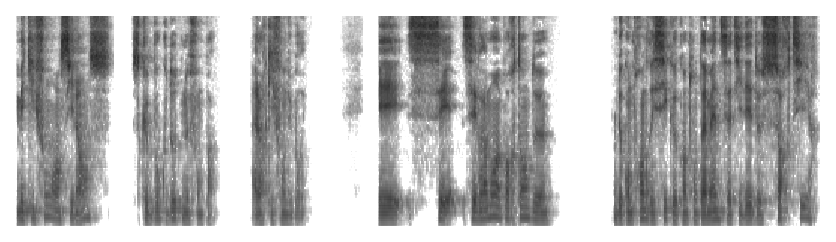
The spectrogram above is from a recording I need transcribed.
mais qui font en silence ce que beaucoup d'autres ne font pas, alors qu'ils font du bruit. Et c'est vraiment important de, de comprendre ici que quand on t'amène cette idée de sortir,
